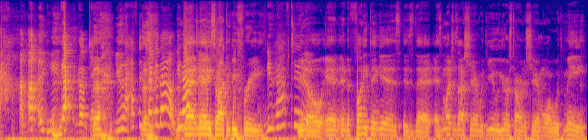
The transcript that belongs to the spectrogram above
you gotta go check. The- you have to the- check it out. You have matinee to. so I can be free. You have to. You know, and and the funny thing is is that as much as I share with you, you're starting to share more with me.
